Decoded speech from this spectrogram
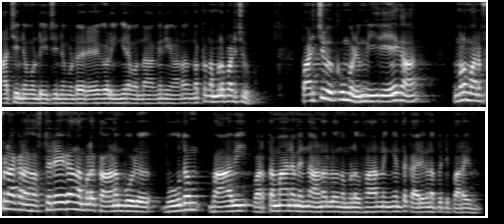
ആ ചിഹ്നമുണ്ട് ഈ ചിഹ്നമുണ്ട് രേഖകൾ ഇങ്ങനെ വന്ന അങ്ങനെയാണ് എന്നൊക്കെ നമ്മൾ പഠിച്ചു വെക്കും. പഠിച്ചു വെക്കുമ്പോഴും ഈ രേഖ നമ്മൾ മനസ്സിലാക്കണം. ഹസ്തരേഖ നമ്മൾ കാണുമ്പോൾ ഭൂതം ഭാവി വർത്തമാനം എന്നാണല്ലോ നമ്മൾ സാറിന് ഇങ്ങനത്തെ കാര്യങ്ങളെപ്പറ്റി പറയുന്നത്.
